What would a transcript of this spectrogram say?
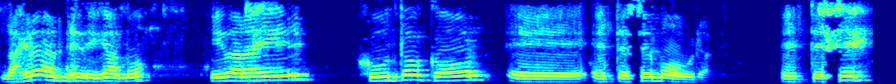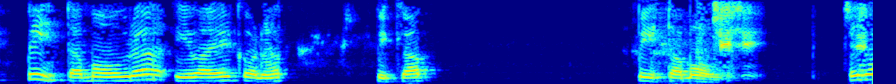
las grandes, digamos, iban a ir junto con eh, el TC Moura. El TC Pista Moura iba a ir con la pickup Pista Moura. Eso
